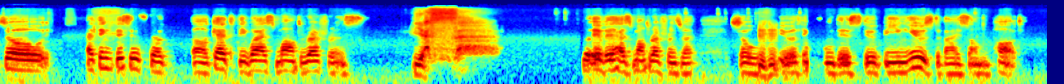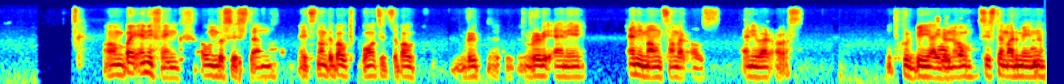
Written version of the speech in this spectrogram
So I think this is the uh, get device mount reference. Yes. So if it has mount reference, right? So mm -hmm. you're thinking this still being used by some pod. Um, by anything on the system. It's not about pods. It's about re really any any mount somewhere else, anywhere else. It could be I don't know system admin uh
